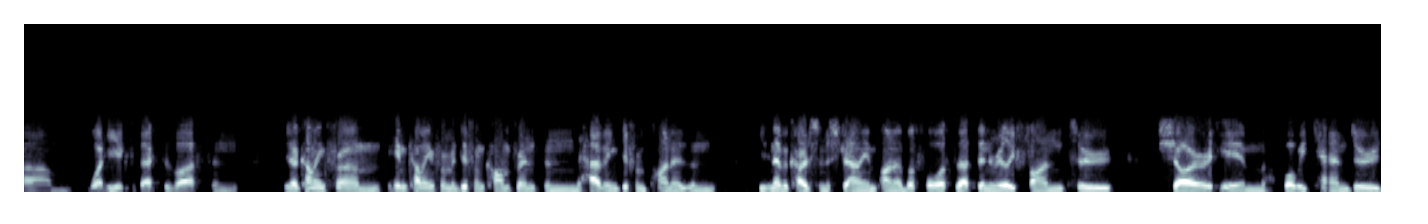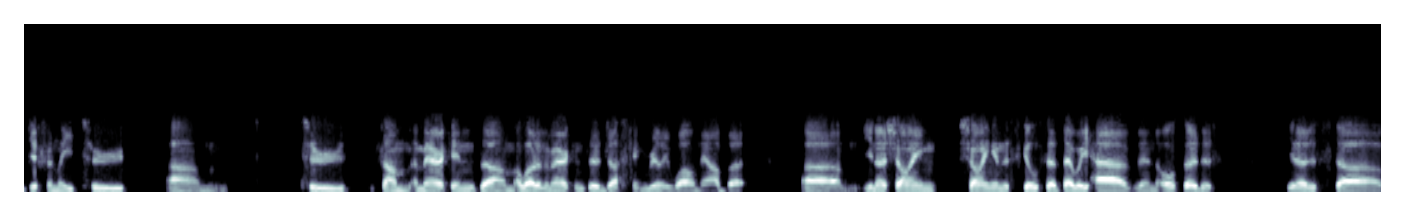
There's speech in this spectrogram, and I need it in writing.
um, what he expects of us. And, you know, coming from him coming from a different conference and having different punters, and he's never coached an Australian punter before. So that's been really fun to show him what we can do differently to um, to some Americans. Um, a lot of Americans are adjusting really well now, but um, you know, showing showing in the skill set that we have, and also just you know just uh,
